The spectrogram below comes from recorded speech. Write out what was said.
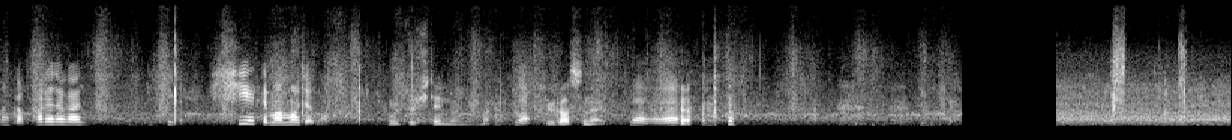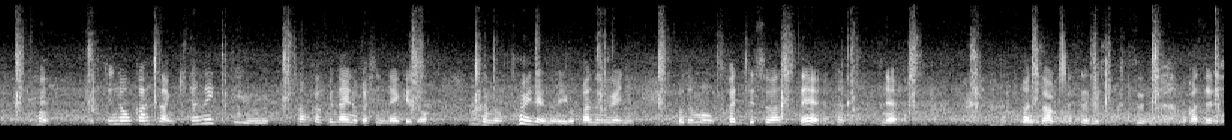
なんか体がひ冷えてまんまじゃない？映してんのにお前。ね。揺らすなよ。ねえ ちのお母さん汚いっていう感覚ないのかしんないけど、あのトイレの床の上に子供をこうやって座ってねパンツ履かせるし靴履かせるし。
